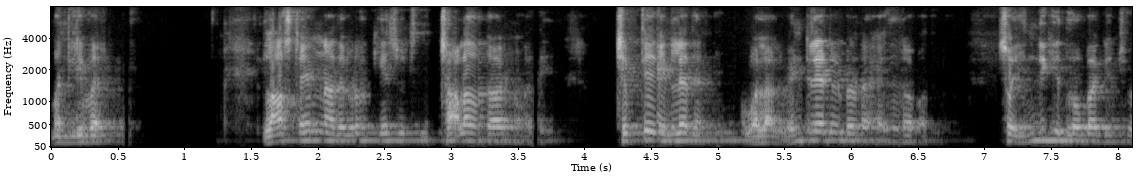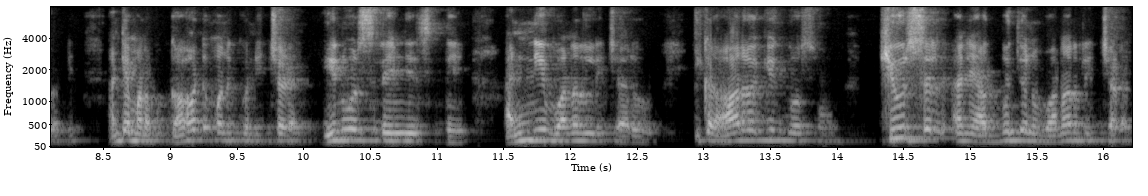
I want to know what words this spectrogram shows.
మన లివర్. లాస్ట్ టైం నా దగ్గర కేసు వచ్చింది. చాలా దారుణం అది. చెప్తే వినలేదండి. వాళ్ళ వెంటిలేటర్ హైదరాబాద్ సో ఎందుకు దౌర్భాగ్యం చూడండి అంటే మన గాడ్ మనకు కొన్ని ఇచ్చాడు. యూనివర్సిటీ ఏం చేసింది? అన్ని వనరులు ఇచ్చారు. ఇక్కడ ఆరోగ్యం కోసం క్యూర్సెల్ అనే అద్భుతమైన వనరులు ఇచ్చాడు.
